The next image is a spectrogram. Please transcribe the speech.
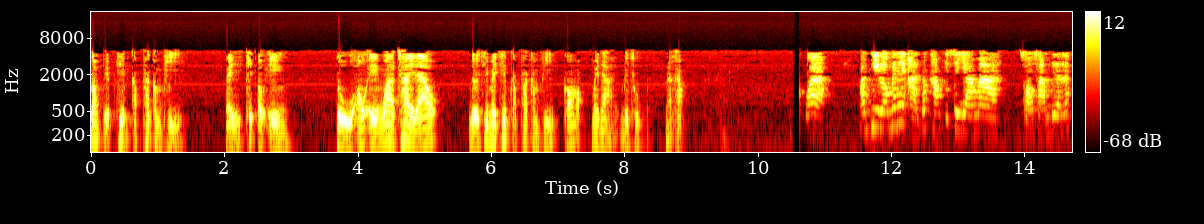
ต้องเปรียบเทียบกับพระคัมภีร์ ไปคิดเอาเอง ตู่เอาเองว่าใช่แล้ว โดยที่ไม่เทียบกับพระคัมภีร์ก็ไม่ได้ไม่ถูกนะครับบางทีเราไม่ได้อ่านพระคำอิสยามาสองสามเดือนแล้ว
